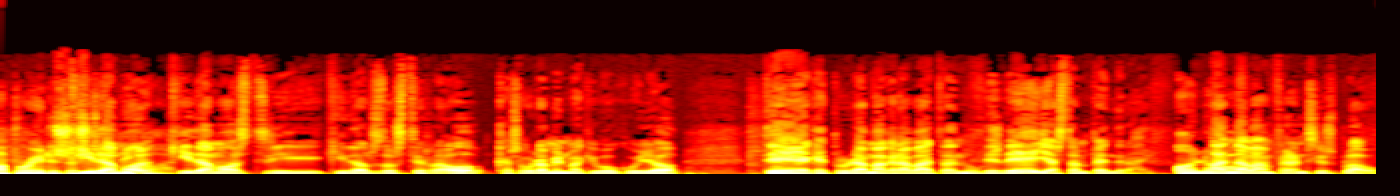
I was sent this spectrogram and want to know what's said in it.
Operators qui, by. qui demostri qui dels dos té raó, que segurament m'equivoco jo, té aquest programa gravat en CD i està en pendrive. O no. Endavant, Fran, si us plau.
